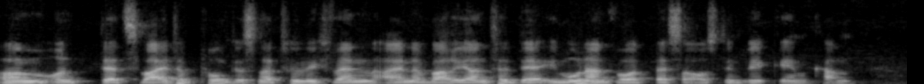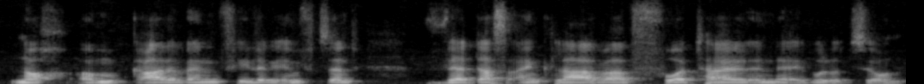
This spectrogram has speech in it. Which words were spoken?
Ähm, und der zweite Punkt ist natürlich, wenn eine Variante der Immunantwort besser aus dem Weg gehen kann. Noch, ähm, gerade wenn viele geimpft sind, wäre das ein klarer Vorteil in der Evolution.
